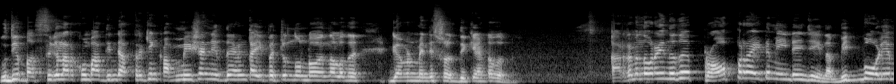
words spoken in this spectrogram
പുതിയ ബസ്സുകൾ ഇറക്കുമ്പോൾ അതിന്റെ അത്രയ്ക്കും കമ്മീഷൻ ഇദ്ദേഹം കൈപ്പറ്റുന്നുണ്ടോ എന്നുള്ളത് ഗവൺമെന്റ് ശ്രദ്ധിക്കേണ്ടതുണ്ട്. കാരണം എന്ന് പറയുന്നത് പ്രോപ്പറായിട്ട് മെയിന്റെയിൻ ചെയ്യുന്ന ബിഗ് വോളിയം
